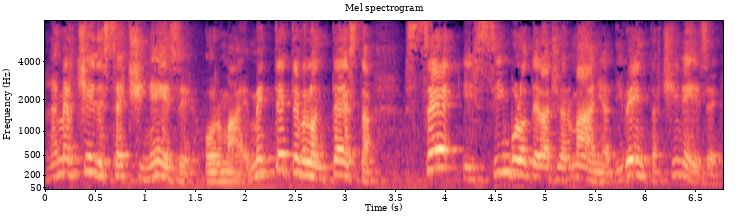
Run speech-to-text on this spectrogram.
La Mercedes è cinese ormai, mettetevelo in testa, se il simbolo della Germania diventa cinese,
